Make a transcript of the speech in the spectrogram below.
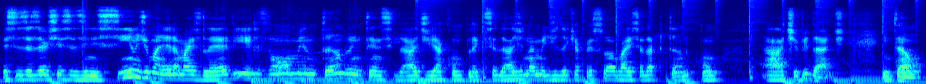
esses exercícios iniciam de maneira mais leve e eles vão aumentando a intensidade e a complexidade na medida que a pessoa vai se adaptando com a atividade. Então,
